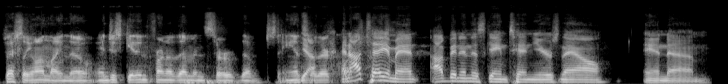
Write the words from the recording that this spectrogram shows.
especially online though, and just get in front of them and serve them. Just answer yeah. their questions. And I'll tell you, man, I've been in this game ten years now, and um,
